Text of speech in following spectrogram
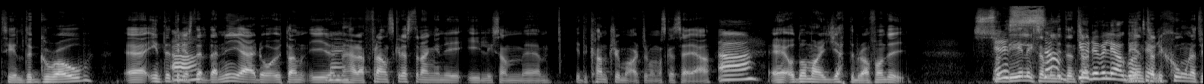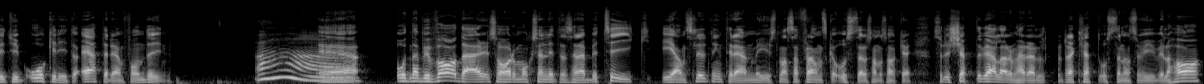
till The Grove. Eh, inte till det stället där ni är då, utan i den här franska restaurangen i, i, liksom, eh, i The Country Mart, eller vad man ska säga. Eh, och de har jättebra fondue. Så Är det liksom sant? en liten Gud, det vill jag det är gå en till. tradition att vi typ åker dit och äter den fonduen. Ah. Eh, och när vi var där så har de också en liten sån här butik i anslutning till den med just massa franska ostar och sådana saker. Så då köpte vi alla de här racletteostarna som vi ville ha.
